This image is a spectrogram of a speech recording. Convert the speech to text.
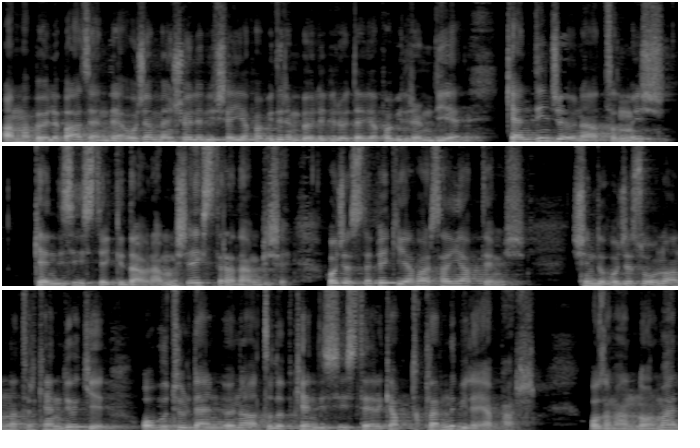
ama böyle bazen de hocam ben şöyle bir şey yapabilirim, böyle bir ödev yapabilirim diye kendince öne atılmış, kendisi istekli davranmış, ekstradan bir şey. Hocası da peki yaparsan yap demiş. Şimdi hocası onu anlatırken diyor ki o bu türden öne atılıp kendisi isteyerek yaptıklarını bile yapar. O zaman normal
